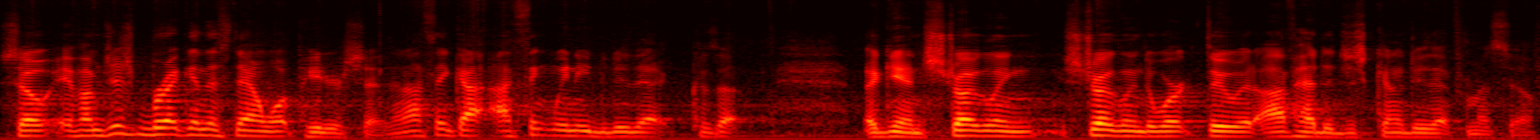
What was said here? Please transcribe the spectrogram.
so if I'm just breaking this down, what Peter said, and I think I, I think we need to do that because again, struggling, struggling to work through it, I've had to just kind of do that for myself.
